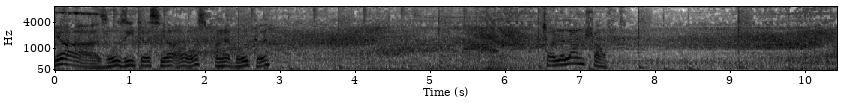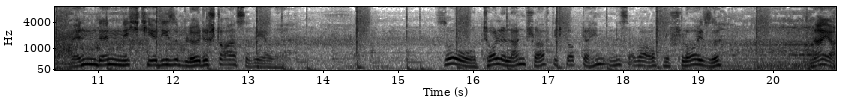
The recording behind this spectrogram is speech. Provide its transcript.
Ja, so sieht das hier aus von der Brücke. Tolle Landschaft. Wenn denn nicht hier diese blöde Straße wäre. So, tolle Landschaft. Ich glaube, da hinten ist aber auch eine Schleuse. Naja.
